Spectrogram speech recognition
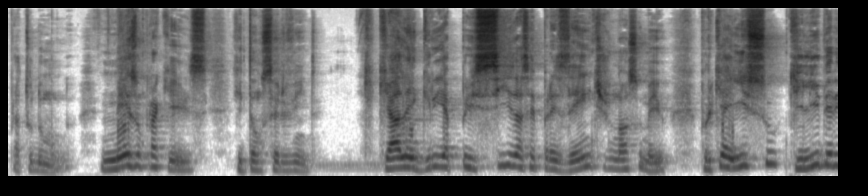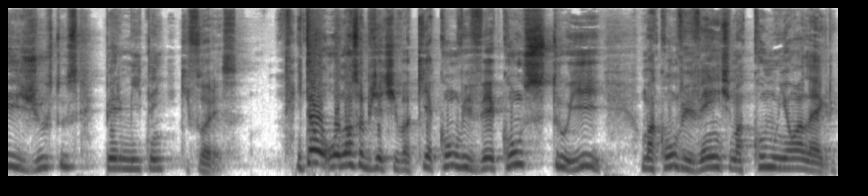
para todo mundo, mesmo para aqueles que estão servindo. Que a alegria precisa ser presente no nosso meio, porque é isso que líderes justos permitem que floresça. Então, o nosso objetivo aqui é conviver, construir uma convivente, uma comunhão alegre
